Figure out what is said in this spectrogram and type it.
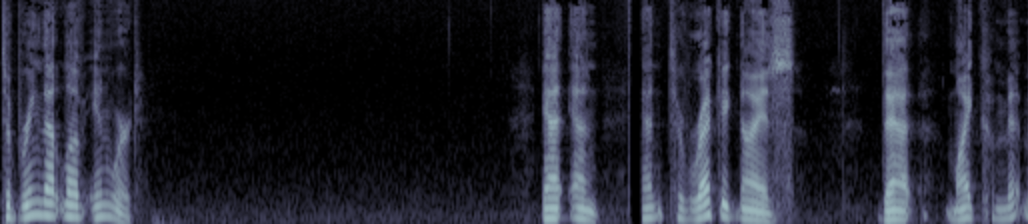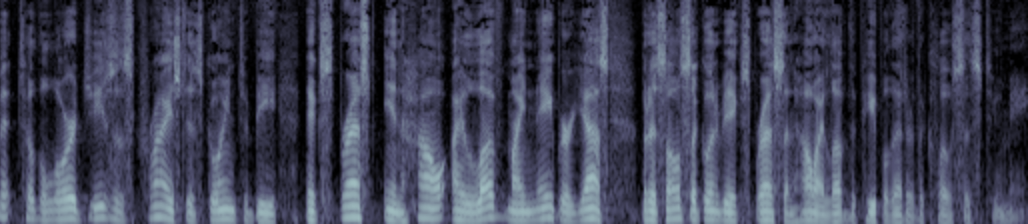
to bring that love inward. And, and, and to recognize that my commitment to the Lord Jesus Christ is going to be expressed in how I love my neighbor, yes, but it's also going to be expressed in how I love the people that are the closest to me.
